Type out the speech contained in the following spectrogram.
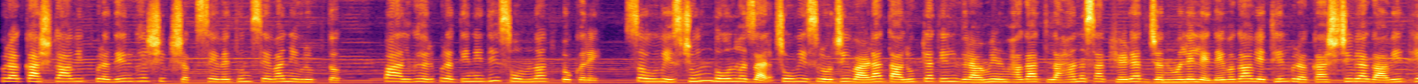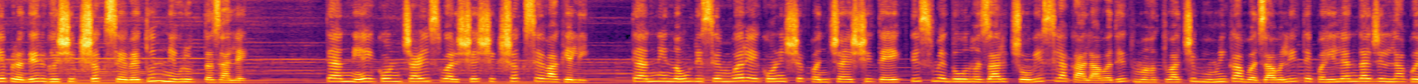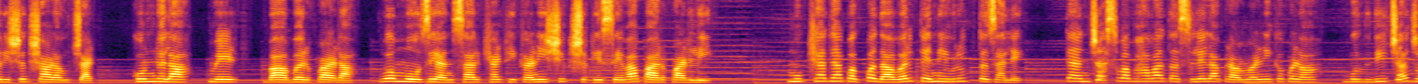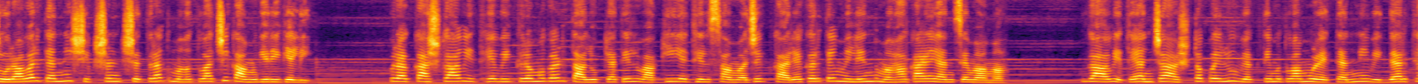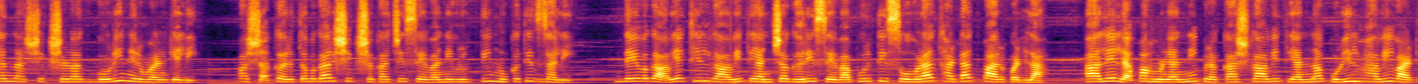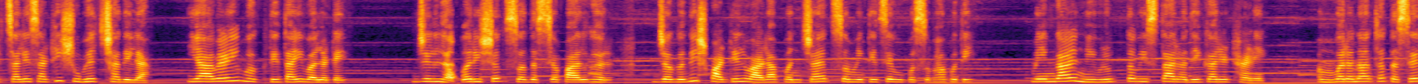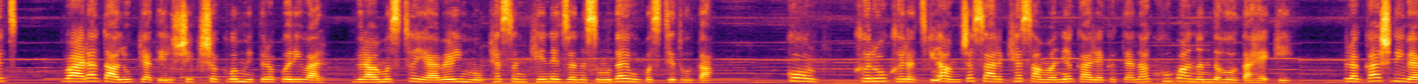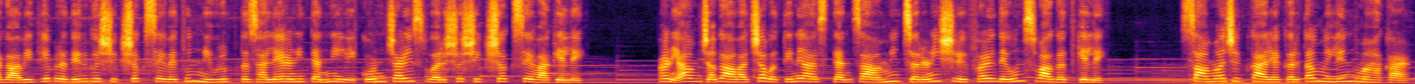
प्रकाश गावित प्रदीर्घ शिक्षक सेवेतून सेवानिवृत्त. पालघर प्रतिनिधी सोमनाथ टोकरे. सव्वीस जून दोन हजार चोवीस रोजी वाडा तालुक्यातील ग्रामीण भागात लहानसा खेड्यात जन्मलेले देवगाव येथील प्रकाशजीव्या गावित हे प्रदीर्घ शिक्षक सेवेतून निवृत्त झाले. त्यांनी एकोणचाळीस वर्षे शिक्षक सेवा केली. त्यांनी नऊ डिसेंबर एकोणीसशे पंच्याऐंशी ते एकतीस मे दोन हजार चोवीस या कालावधीत महत्वाची भूमिका बजावली. ते पहिल्यांदा जिल्हा परिषद शाळा उचाट कोंढला मेड बाबरपाडा व मोजे यांसारख्या ठिकाणी शिक्षकी सेवा पार पाडली. मुख्याध्यापक पदावर ते निवृत्त झाले. त्यांच्या स्वभावात असलेला प्रामाणिकपणा बुद्धीच्या जोरावर त्यांनी शिक्षण क्षेत्रात महत्वाची कामगिरी केली. प्रकाश गावित हे विक्रमगड तालुक्यातील वाकी येथील सामाजिक कार्यकर्ते मिलिंद महाकाळे यांचे मामा. गावित यांच्या अष्टपैलू व्यक्तिमत्वामुळे त्यांनी विद्यार्थ्यांना शिक्षणात गोडी निर्माण केली. अशा कर्तबगार शिक्षकाची सेवानिवृत्ती नुकतीच झाली. देवगाव येथील गावित यांच्या घरी सेवापूर्ती सोहळा थाटात पार पडला. आलेल्या पाहुण्यांनी प्रकाश गावित यांना पुढील भावी वाटचालीसाठी शुभेच्छा दिल्या. यावेळी भक्तिताई वलटे जिल्हा परिषद सदस्य पालघर जगदीश पाटील वाडा पंचायत समितीचे उपसभापती मेंगाळ निवृत्त विस्तार अधिकारी ठाणे अंबरनाथ तसेच वाडा तालुक्यातील शिक्षक व मित्र परिवार ग्रामस्थ यावेळी मोठ्या संख्येने जनसमुदाय उपस्थित होता. कोण खरोखरच की आमच्या सारख्या सामान्य कार्यकर्त्यांना खूप आनंद होत आहे की प्रकाश दिव्या गावित हे प्रदीर्घ शिक्षक सेवेतून निवृत्त झाले आणि त्यांनी एकोणचाळीस वर्ष शिक्षक सेवा केले. आणि आमच्या गावाच्या वतीने आज त्यांचा आम्ही चरणी श्रीफळ देऊन स्वागत केले. सामाजिक कार्यकर्ता मिलिंद महाकाळ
